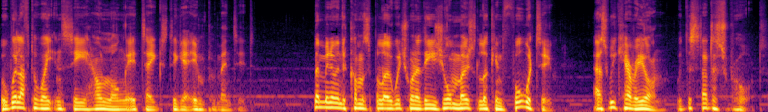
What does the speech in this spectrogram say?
But we'll have to wait and see how long it takes to get implemented. Let me know in the comments below which one of these you're most looking forward to as we carry on with the status report.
